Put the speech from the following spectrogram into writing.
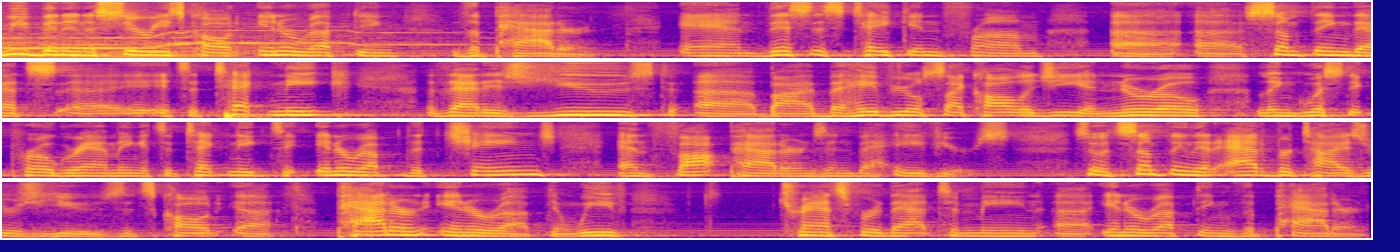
We've been in a series called Interrupting the Pattern. And this is taken from uh, uh, something that's, uh, it's a technique that is used uh, by behavioral psychology and neuro linguistic programming. It's a technique to interrupt the change and thought patterns and behaviors. So it's something that advertisers use. It's called uh, pattern interrupt. And we've transfer that to mean uh, interrupting the pattern.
